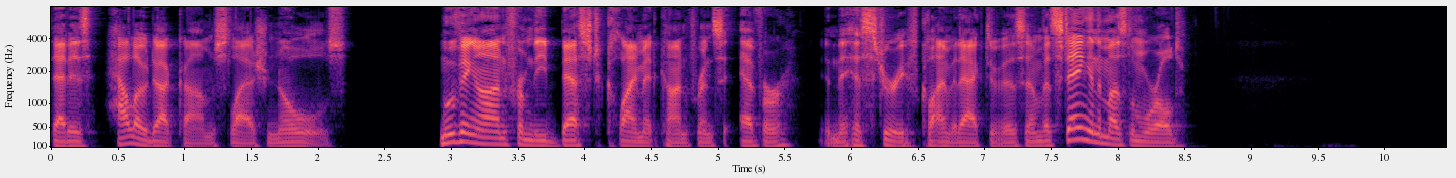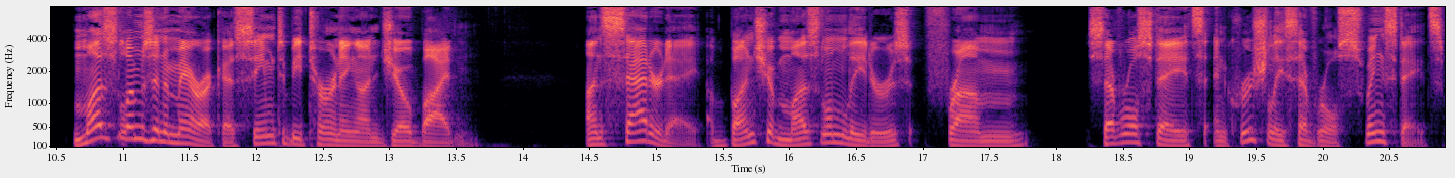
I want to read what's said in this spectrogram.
That is hallow.com slash Knowles. Moving on from the best climate conference ever in the history of climate activism, but staying in the Muslim world, Muslims in America seem to be turning on Joe Biden. On Saturday, a bunch of Muslim leaders from several states and crucially several swing states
